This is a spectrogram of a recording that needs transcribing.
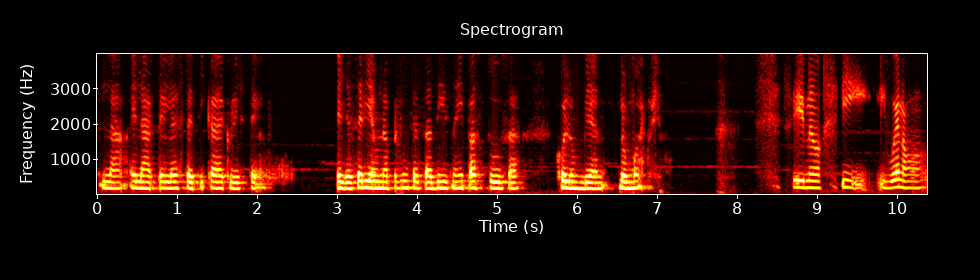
la, el arte y la estética de Chris Ella sería una princesa Disney pastusa colombiana, lo máximo. Sí, no, y, y, bueno,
